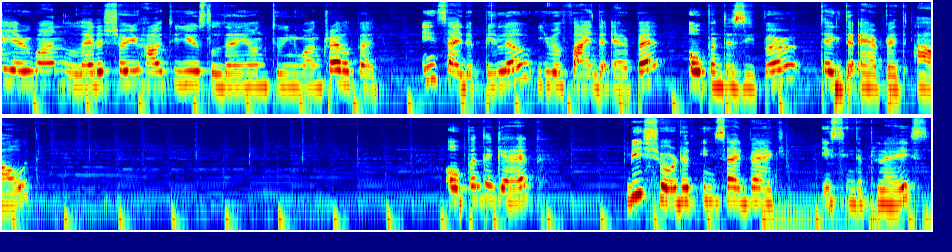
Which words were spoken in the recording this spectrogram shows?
Hi everyone, let us show you how to use the LayOn 2-in-1 travel pad. Inside the pillow you will find the air pad. Open the zipper, take the air pad out. Open the gap. Be sure that inside bag is in the place.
